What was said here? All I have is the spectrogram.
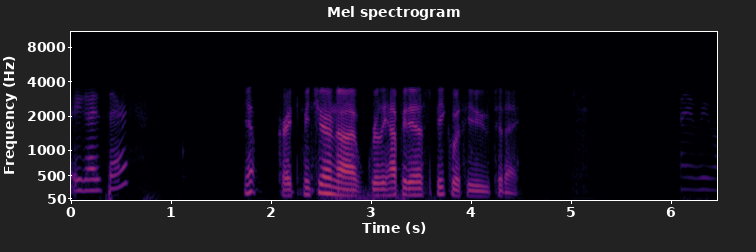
Are you guys there? Yep, great to meet you, and uh, really happy to speak with you today. Hi everyone.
